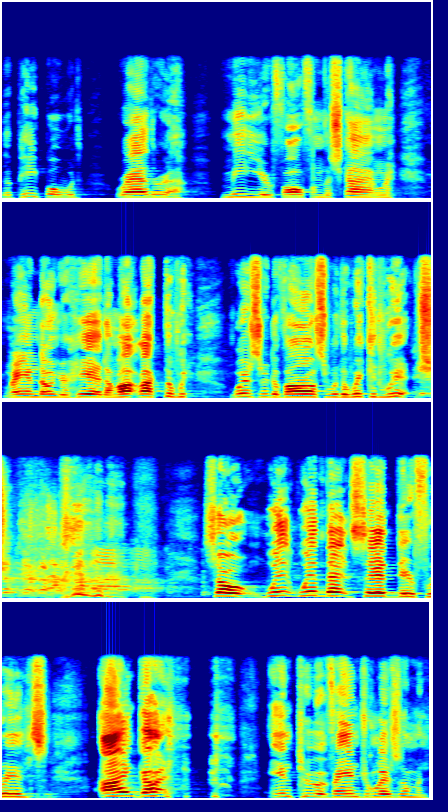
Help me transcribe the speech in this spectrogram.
the people would rather a meteor fall from the sky and land on your head, a lot like the Wizard of Oz with the Wicked Witch. so, with, with that said, dear friends, I got into evangelism and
